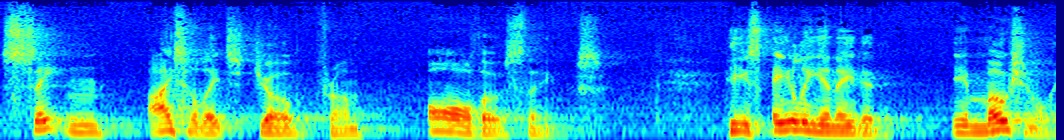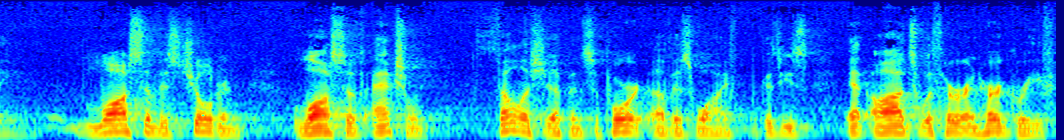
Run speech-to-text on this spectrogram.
Satan isolates Job from all those things. He's alienated emotionally, loss of his children, loss of actual fellowship and support of his wife because he's at odds with her and her grief.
